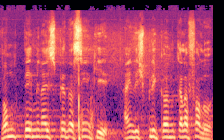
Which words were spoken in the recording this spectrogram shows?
Vamos terminar esse pedacinho aqui, ainda explicando o que ela falou.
